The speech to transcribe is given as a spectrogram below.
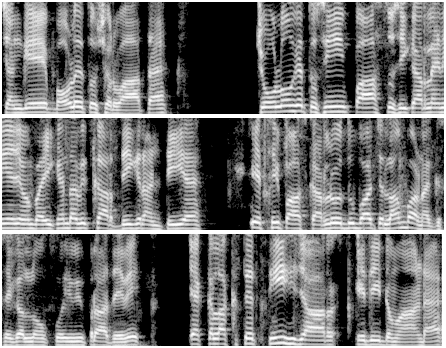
ਚੰਗੇ ਬੌਲੇ ਤੋਂ ਸ਼ੁਰੂਆਤ ਹੈ। ਚੋਲੋਗੇ ਤੁਸੀਂ ਪਾਸ ਤੁਸੀਂ ਕਰ ਲੈਣੀ ਹੈ। ਜਿਵੇਂ ਬਾਈ ਕਹਿੰਦਾ ਵੀ ਘਰ ਦੀ ਗਾਰੰਟੀ ਹੈ ਇੱਥੇ ਹੀ ਪਾਸ ਕਰ ਲਓ ਉਦੋਂ ਬਾਅਦ ਚ ਲਾਂਭਾ ਨਾ ਕਿਸੇ ਗੱਲੋਂ ਕੋਈ ਵੀ ਭਰਾ ਦੇਵੇ। 1 ਲੱਖ ਤੇ 30 ਹਜ਼ਾਰ ਇਹਦੀ ਡਿਮਾਂਡ ਹੈ।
